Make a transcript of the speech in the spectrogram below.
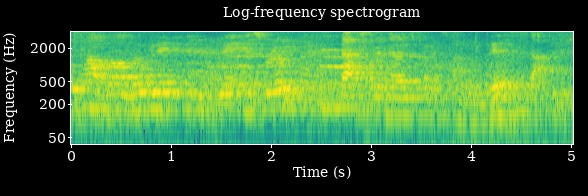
See how well illuminated it made this room? That's what it does, but it's on this side.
